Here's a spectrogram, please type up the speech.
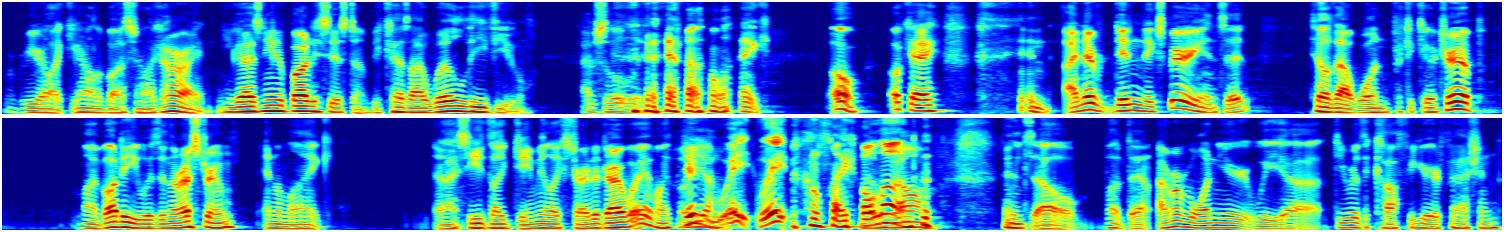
Remember you're like you're on the bus and you're like, all right, you guys need a buddy system because I will leave you. Absolutely. and I'm like, oh, okay. And I never didn't experience it till that one particular trip. My buddy was in the restroom, and I'm like, and I see like Jamie like started to drive away. I'm like, Oh, yeah. wait, wait. I'm like, hold I'm on. gone. And so, but then I remember one year we, uh, do you remember the coffee year at Passion?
